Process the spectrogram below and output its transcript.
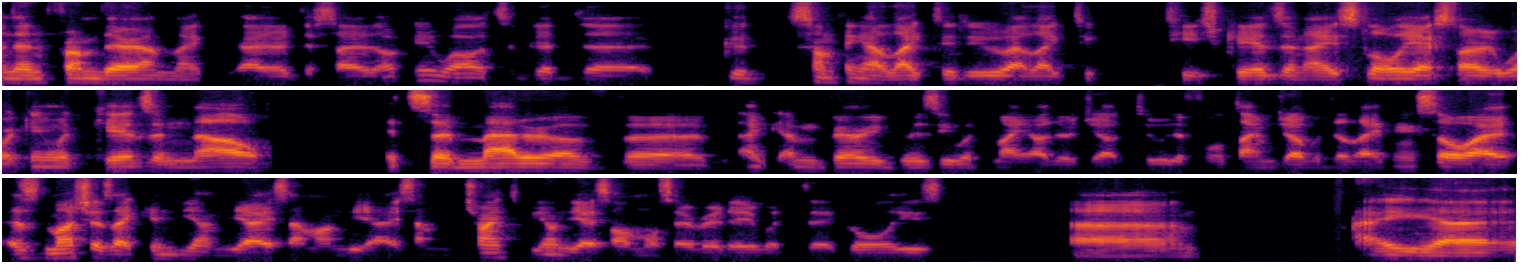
and then from there i'm like i decided okay well it's a good uh, good something i like to do. I like to teach kids. And i slowly i started working with kids. And now it's a matter of uh, I, am very busy with my other job too the full-time job with the lightning. So I, as much as i can be on the ice i'm on the ice. I'm trying to be on the ice almost every day with the goalies. Um, i uh,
